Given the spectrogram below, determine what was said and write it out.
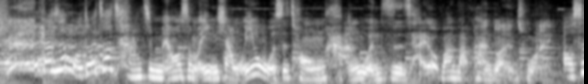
但是我对这个场景没有什么印象，因为我是从韩文字才有办法判断出来。哦，是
